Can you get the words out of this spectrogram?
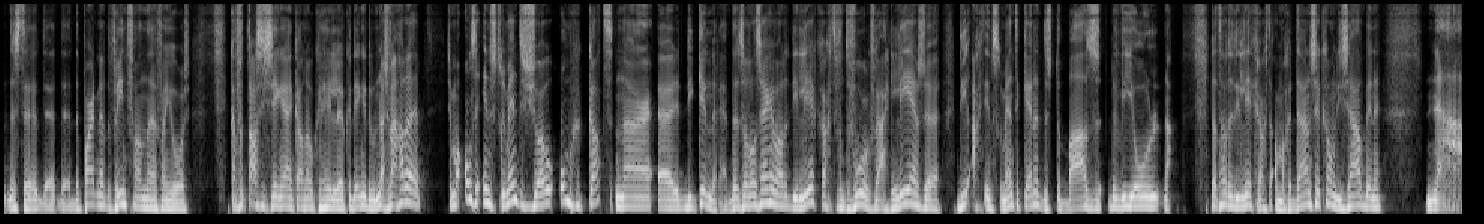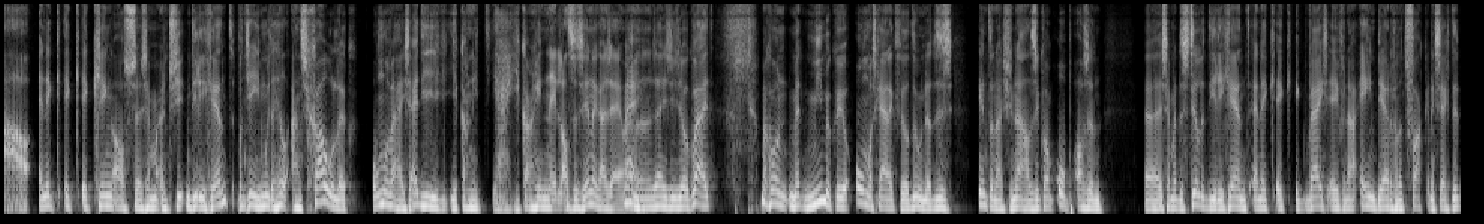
dus de, de, de, de, partner, de vriend van, van Joris. Kan fantastisch zingen en kan ook hele leuke dingen doen. Nou, dus we hadden zeg maar, onze instrumentenshow omgekat naar die kinderen. Dat wil zeggen, we hadden die leerkrachten van tevoren gevraagd. Leer ze die acht instrumenten kennen. Dus de baas, de viool. Nou, dat hadden die leerkrachten allemaal gedaan. Ze komen die zaal binnen. Nou, en ik, ik, ik ging als eh, zeg maar een dirigent. Want je, je moet er heel aanschouwelijk onderwijs. Hè? Die, je, kan niet, ja, je kan geen Nederlandse zinnen gaan zeggen. Dan zijn ze zo kwijt. Maar gewoon met mime kun je onwaarschijnlijk veel doen. Dat is internationaal. Dus ik kwam op als een, uh, zeg maar, de stille dirigent. En ik, ik, ik wijs even naar een derde van het vak. En ik zeg, dit,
